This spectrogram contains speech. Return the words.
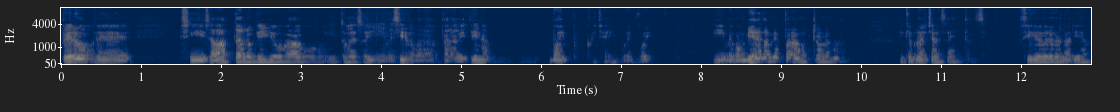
Pero eh, si se adapta a lo que yo hago y todo eso y me sirve para, para vitrina, voy, pues, ¿cachai? Voy, voy. Y me conviene también para mostrarme más. Hay que aprovechar esa instancia. Así que yo creo que lo haría.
